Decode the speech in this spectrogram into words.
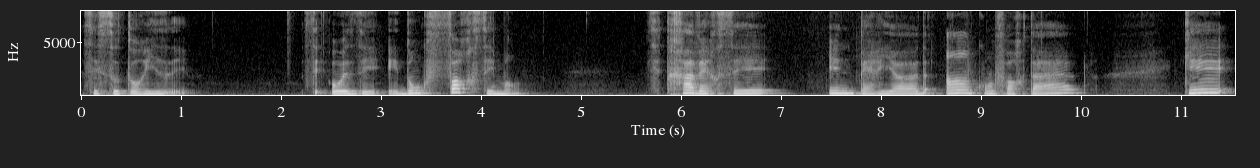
c'est s'autoriser, c'est oser et donc forcément, c'est traverser une période inconfortable qui est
